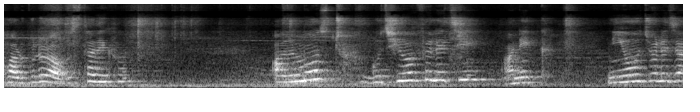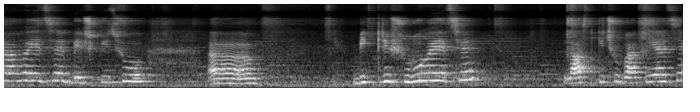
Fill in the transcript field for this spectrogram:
ঘরগুলোর অবস্থা দেখুন। অলমোস্ট গুছিয়েও ফেলেছি, অনেক নিয়েও চলে যাওয়া হয়েছে, বেশ কিছু বিক্রি শুরু হয়েছে। লাস্ট কিছু বাকি আছে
